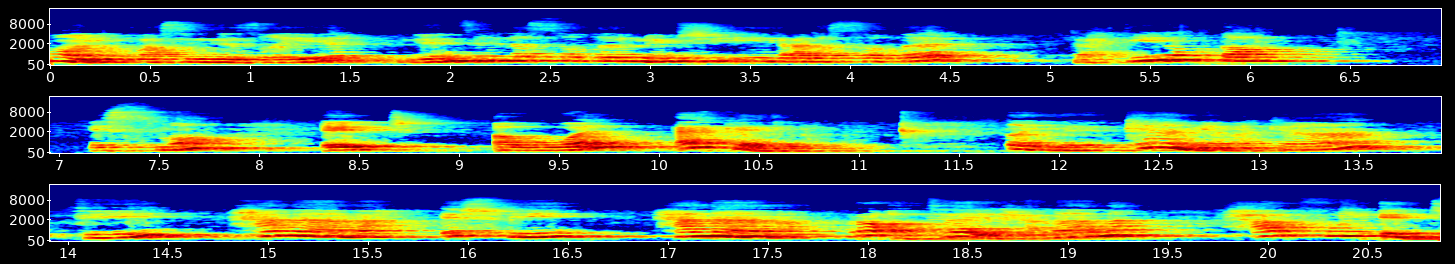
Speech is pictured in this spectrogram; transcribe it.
هون نطلع سن صغير ننزل للسطر نمشي إيد على السطر. تحتيه نقطة اسمه إج أول الكلمة. طيب كان يا مكان في حمامة. إيش في؟ حمامة؟ رأت هاي الحمامة حرف الإج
